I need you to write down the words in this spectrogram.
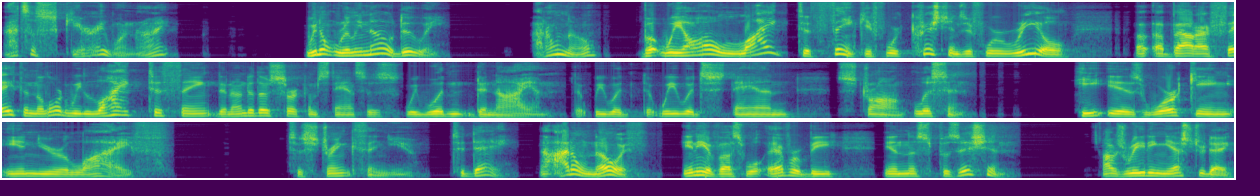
That's a scary one, right? We don't really know, do we? I don't know. But we all like to think, if we're Christians, if we're real about our faith in the Lord, we like to think that under those circumstances we wouldn't deny Him, that we would, that we would stand strong. Listen, He is working in your life to strengthen you today. Now, I don't know if any of us will ever be in this position. I was reading yesterday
